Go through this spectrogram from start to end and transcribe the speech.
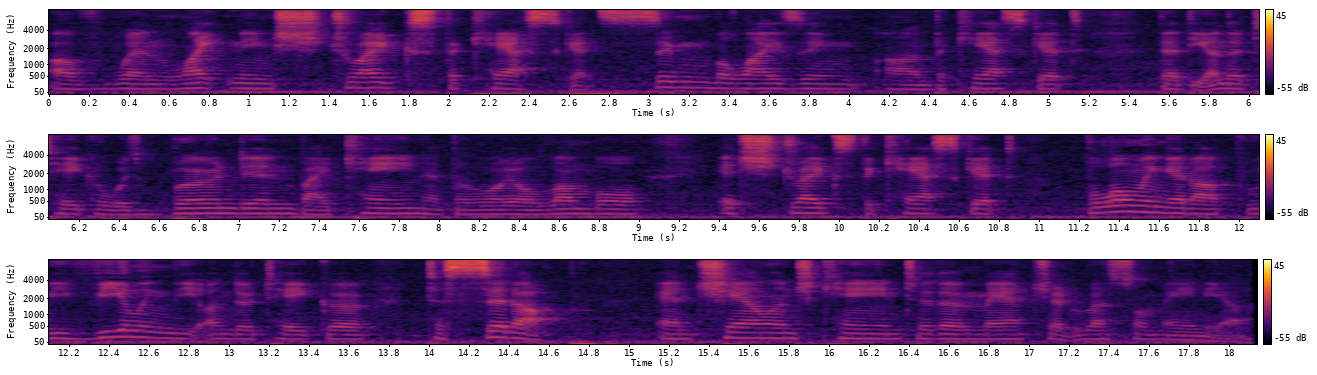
of when lightning strikes the casket, symbolizing uh, the casket that The Undertaker was burned in by Kane at the Royal Rumble. It strikes the casket, blowing it up, revealing The Undertaker to sit up and challenge Kane to their match at WrestleMania.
